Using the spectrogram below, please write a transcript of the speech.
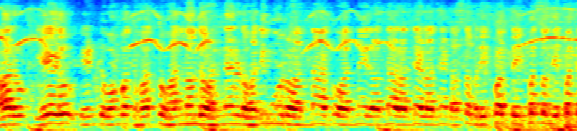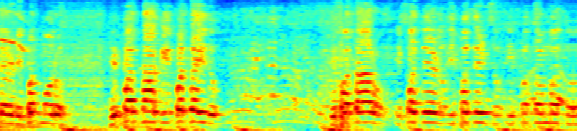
ಆರು, ಏಳು, ಎಂಟು, ಒಂಬತ್ತು, ಹತ್ತು, ಹನ್ನೊಂದು, ಹನ್ನೆರಡು, ಹದಿಮೂರು, ಹದಿನಾಲ್ಕು, ಹದಿನೈದು, ಹದಿನಾರು, ಹದಿನೇಳು, ಹದಿನೆಂಟು, ಹತ್ತೊಂಬತ್ತು, ಇಪ್ಪತ್ತು, ಇಪ್ಪತ್ತೊಂದು, ಇಪ್ಪತ್ತೆರಡು, ಇಪ್ಪತ್ತ್ಮೂರು, ಇಪ್ಪತ್ನಾಲ್ಕು, ಇಪ್ಪತ್ತೈದು, ಇಪ್ಪತ್ತಾರು, ಇಪ್ಪತ್ತೇಳು, ಇಪ್ಪತ್ತೆಂಟು, ಇಪ್ಪತ್ತೊಂಬತ್ತು,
